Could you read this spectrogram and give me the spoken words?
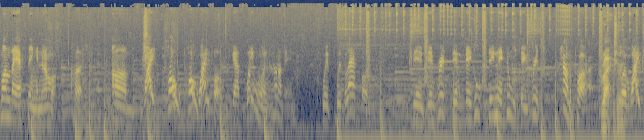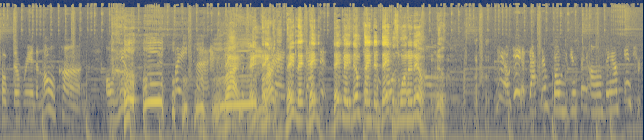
one last thing, and then I'm gonna hush. Um, white, poor, poor white folks got way more in common with with black folks than than rich than they who than they do with their rich counterparts. Right. True. But white folks done ran the long con on them since. Right. They they Right. they let they, Got they made them think that they was one of them. Hell yeah, got them going against their own damn interest.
